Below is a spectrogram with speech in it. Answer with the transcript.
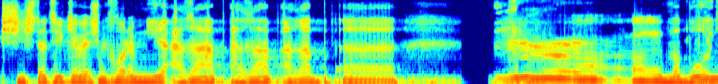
شیش تا تیر که بهش می‌خوره میره عقب عقب عقب و برگ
